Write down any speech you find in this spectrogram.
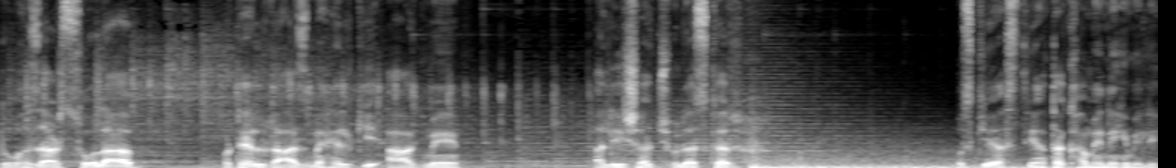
2016 होटल राजमहल की आग में अलीशा झुलस कर उसकी अस्थियाँ तक हमें नहीं मिली।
